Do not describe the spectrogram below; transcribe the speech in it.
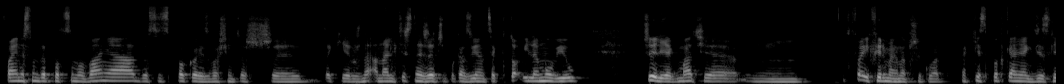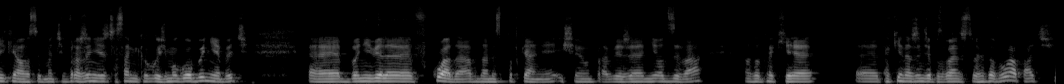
fajne są te podsumowania, dosyć spoko jest właśnie też e, takie różne analityczne rzeczy pokazujące kto ile mówił, czyli jak macie mm, w Twoich firmach na przykład takie spotkania, gdzie jest kilka osób, macie wrażenie, że czasami kogoś mogłoby nie być, e, bo niewiele wkłada w dane spotkanie i się prawie, że nie odzywa, no to takie E, takie narzędzia pozwalają też trochę to wyłapać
